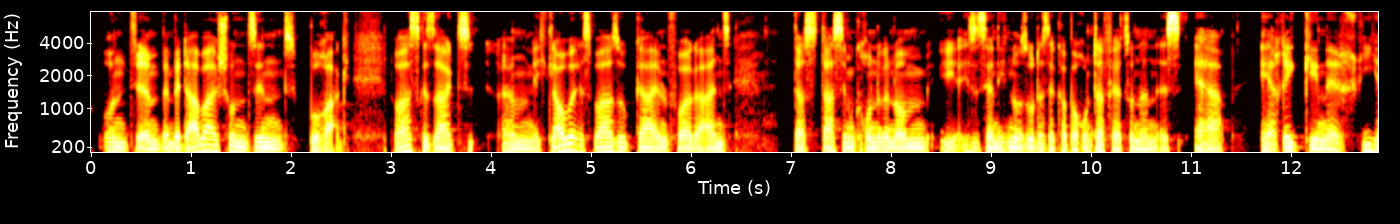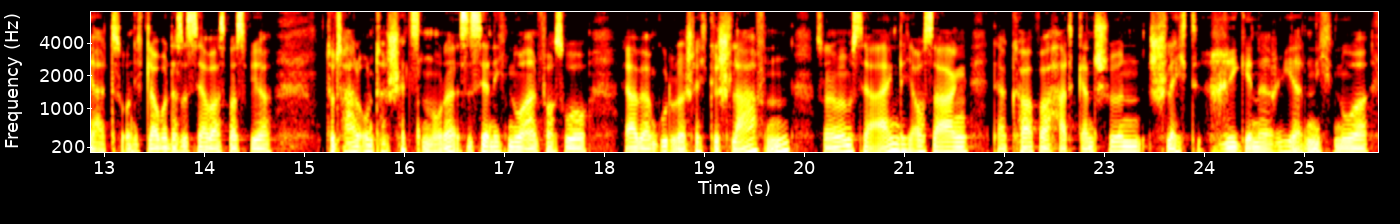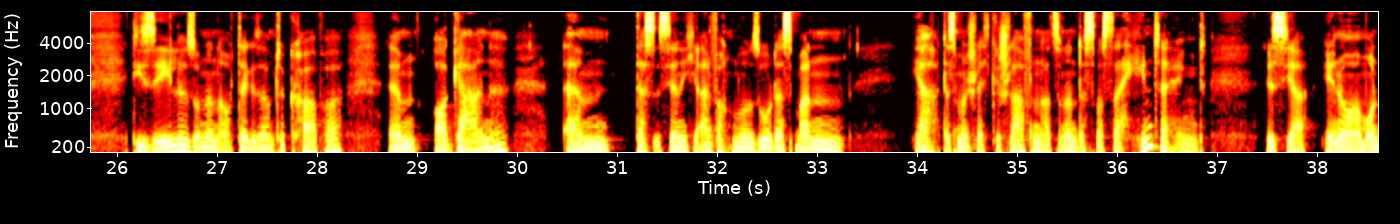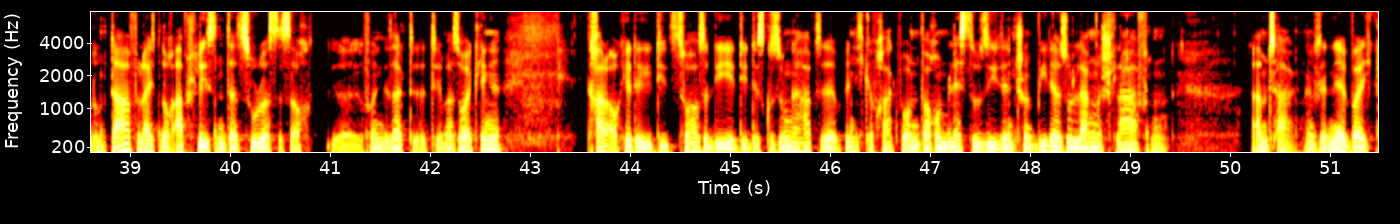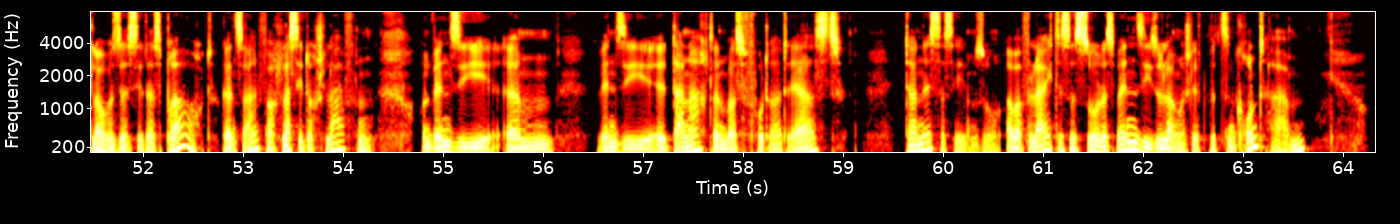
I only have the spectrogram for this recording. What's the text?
Und ähm, wenn wir dabei schon sind, Burak, du hast gesagt, ähm, ich glaube, es war sogar in Folge eins, dass das im Grunde genommen, ist es ja nicht nur so, dass der Körper runterfährt, sondern es er er regeneriert. Und ich glaube, das ist ja was, was wir total unterschätzen, oder? Es ist ja nicht nur einfach so, ja, wir haben gut oder schlecht geschlafen, sondern man müsste ja eigentlich auch sagen, der Körper hat ganz schön schlecht regeneriert. Nicht nur die Seele, sondern auch der gesamte Körper, ähm, Organe. Ähm, das ist ja nicht einfach nur so, dass man, ja, dass man schlecht geschlafen hat, sondern das, was dahinter hängt, ist ja enorm. Und, und da vielleicht noch abschließend dazu, du hast es auch äh, vorhin gesagt, äh, Thema Säuglinge. Gerade auch hier die, die, zu Hause die, die Diskussion gehabt, äh, bin ich gefragt worden, warum lässt du sie denn schon wieder so lange schlafen am Tag? Und ich gesagt, nee, weil ich glaube, dass sie das braucht. Ganz einfach. Lass sie doch schlafen. Und wenn sie, ähm, wenn sie äh, danach dann was futtert erst, dann ist das eben so. Aber vielleicht ist es so, dass wenn sie so lange schläft, wird es einen Grund haben.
